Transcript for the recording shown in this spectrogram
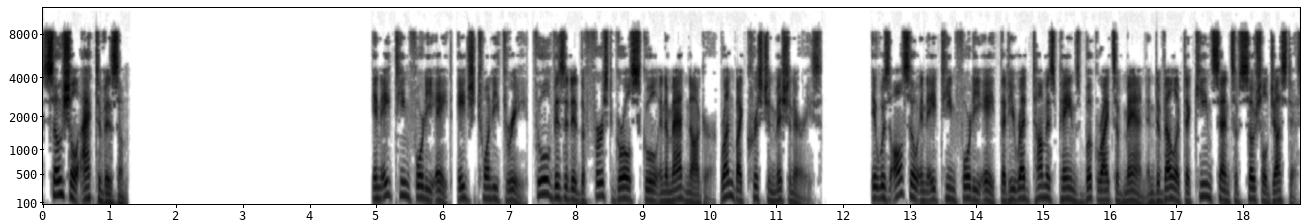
Social activism In 1848, aged 23, Phule visited the first girls' school in Ahmadnagar, run by Christian missionaries. It was also in 1848 that he read Thomas Paine's book Rights of Man and developed a keen sense of social justice.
